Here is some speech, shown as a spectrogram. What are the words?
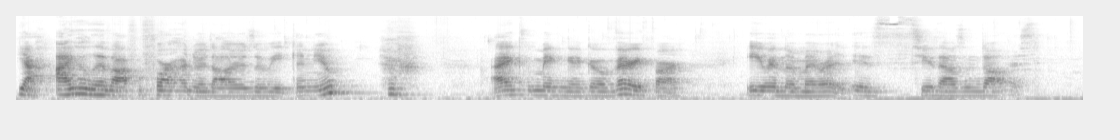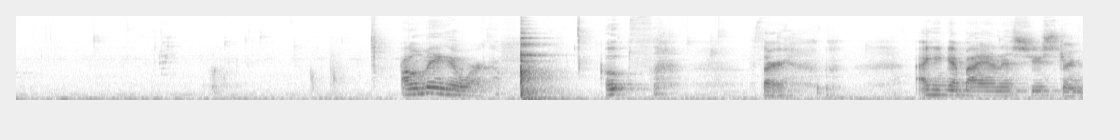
Yeah, I could live off of $400 a week, and you? I could make it go very far, even though my rent is $2,000. I'll make it work. Oops. Sorry. I can get by on a shoestring.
